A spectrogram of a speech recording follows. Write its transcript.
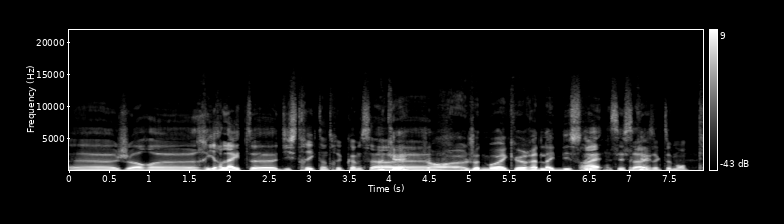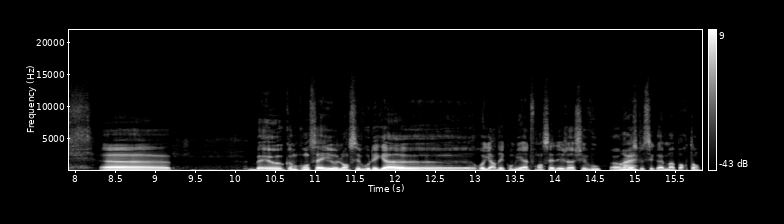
Euh, genre euh, Rear Light euh, District, un truc comme ça. ok. euh, Genre euh, jeu de mots avec Red Light District. Ouais, c'est ça, Ok. exactement. Ben, euh, comme conseil, euh, lancez-vous les gars, euh, regardez combien il y a de Français déjà chez vous, hein, Ouais. parce que c'est quand même important.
